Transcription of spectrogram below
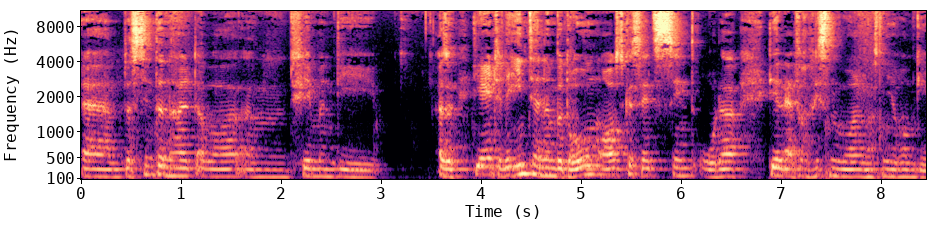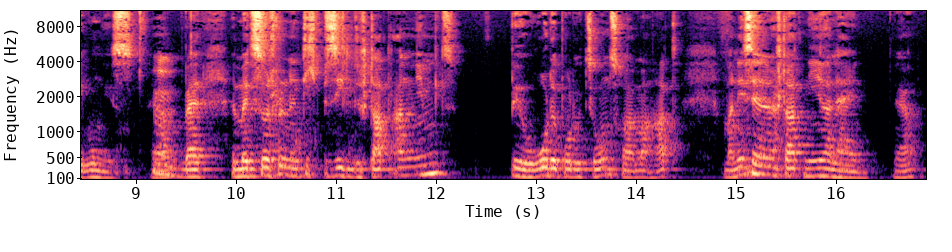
Ähm, das sind dann halt aber ähm, Firmen, die also die entweder internen Bedrohungen ausgesetzt sind oder die halt einfach wissen wollen, was in ihrer Umgebung ist. Ja? Weil wenn man jetzt zum Beispiel eine dicht besiedelte Stadt annimmt, Büro- oder Produktionsräume hat, man ist ja in der Stadt nie allein. Ja?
